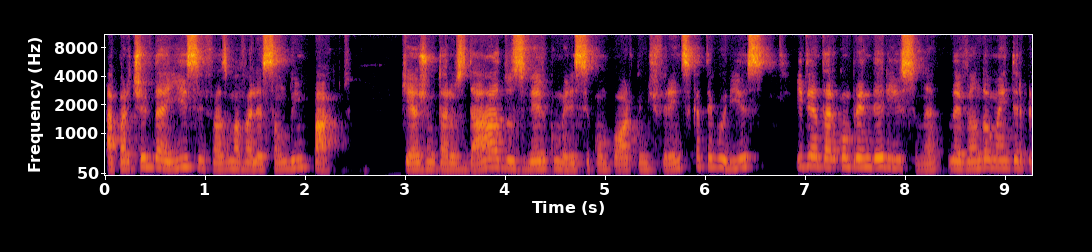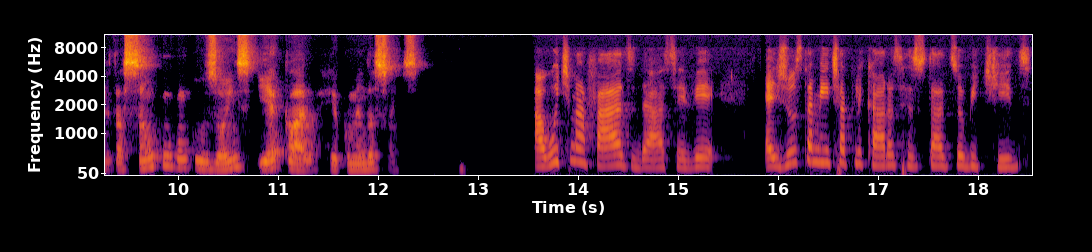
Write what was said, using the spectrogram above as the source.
A partir daí, se faz uma avaliação do impacto, que é juntar os dados, ver como eles se comportam em diferentes categorias e tentar compreender isso, né? levando a uma interpretação com conclusões e, é claro, recomendações. A última fase da ACV é justamente aplicar os resultados obtidos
